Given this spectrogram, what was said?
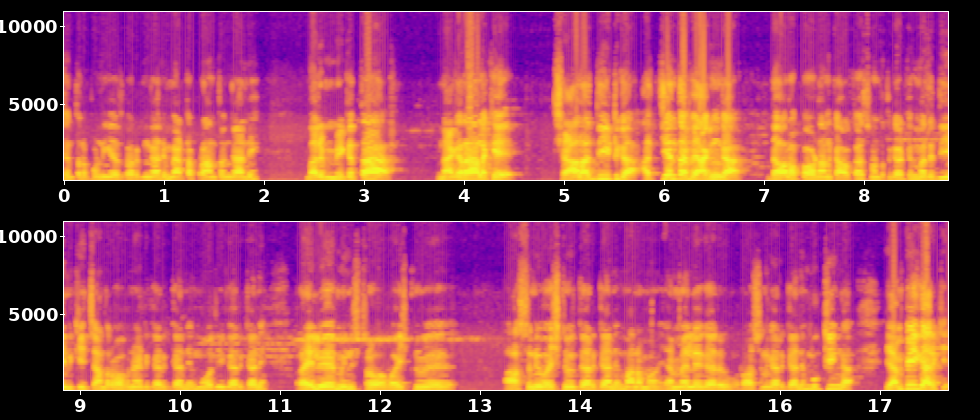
చింతలపూడి నియోజకవర్గం కానీ మెట్ట ప్రాంతం కానీ మరి మిగతా నగరాలకే చాలా ధీటుగా అత్యంత వేగంగా డెవలప్ అవ్వడానికి అవకాశం ఉంటుంది కాబట్టి మరి దీనికి చంద్రబాబు నాయుడు గారికి కానీ మోదీ గారికి కానీ రైల్వే మినిస్టర్ వైష్ణవి అశ్విని వైష్ణవి గారికి కానీ మనం ఎమ్మెల్యే గారు రోషన్ గారికి కానీ ముఖ్యంగా ఎంపీ గారికి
